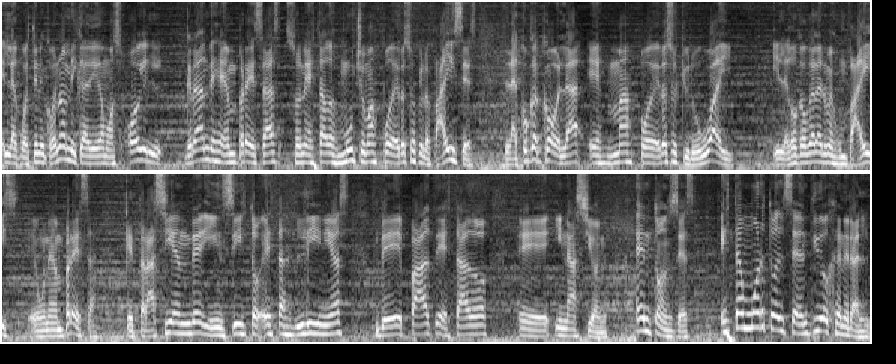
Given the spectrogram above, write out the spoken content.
la cuestión económica, digamos. Hoy grandes empresas son estados mucho más poderosos que los países. La Coca-Cola es más poderoso que Uruguay. Y la Coca-Cola no es un país, es una empresa que trasciende, insisto, estas líneas de patria, Estado eh, y nación. Entonces, está muerto el sentido general.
